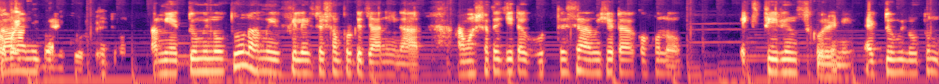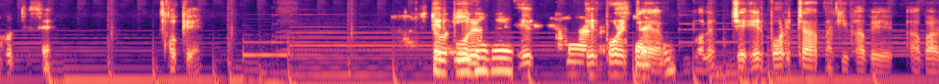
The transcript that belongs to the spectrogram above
মানে আমি একদমই নতুন আমি ফিলিংসটা সম্পর্কে জানি না। আর আমার সাথে যেটা ঘটতেছে আমি সেটা কখনো এক্সপিরিয়েন্স করিনি। একদমই নতুন ঘটতেছে। ওকে তো এইভাবে এরপরেরটা বলেন যে এরপরেরটা আপনার কীভাবে আবার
